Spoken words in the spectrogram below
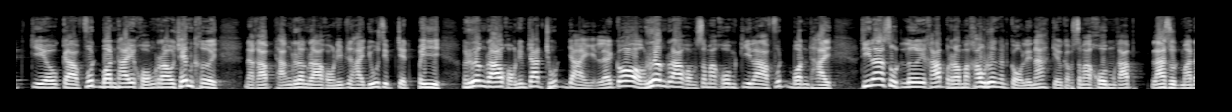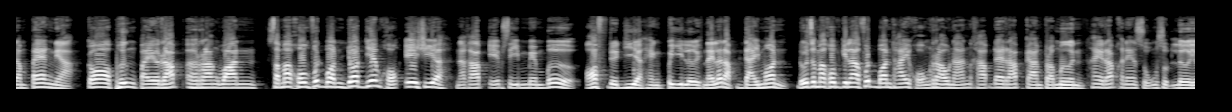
ตเกี่ยวกับฟุตบอลไทยของเราเช่นเคยนะครับทั้งเรื่องราวของทีมชาติไทยอายุ 17 ปี เรื่องราวของทีมชาติชุดใหญ่ และก็เรื่องราวของสมาคมกีฬาฟุตบอลไทย ที่ล่าสุดเลยครับ เรามาเข้าเรื่องกันก่อนเลยนะ เกี่ยวกับสมาคมครับ ล่าสุดมาดามแป้งเนี่ย ก็เพิ่งไปรับรางวัล สมาคมฟุตบอลยอดเยี่ยมของเอเชียนะครับ AFC Member of the Year แห่งปีเลยในระดับ Diamond โดยสมาคมกีฬาฟุตบอลไทยของเรานั้นครับได้รับการประเมินให้รับคะแนนสูงสุดเลย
